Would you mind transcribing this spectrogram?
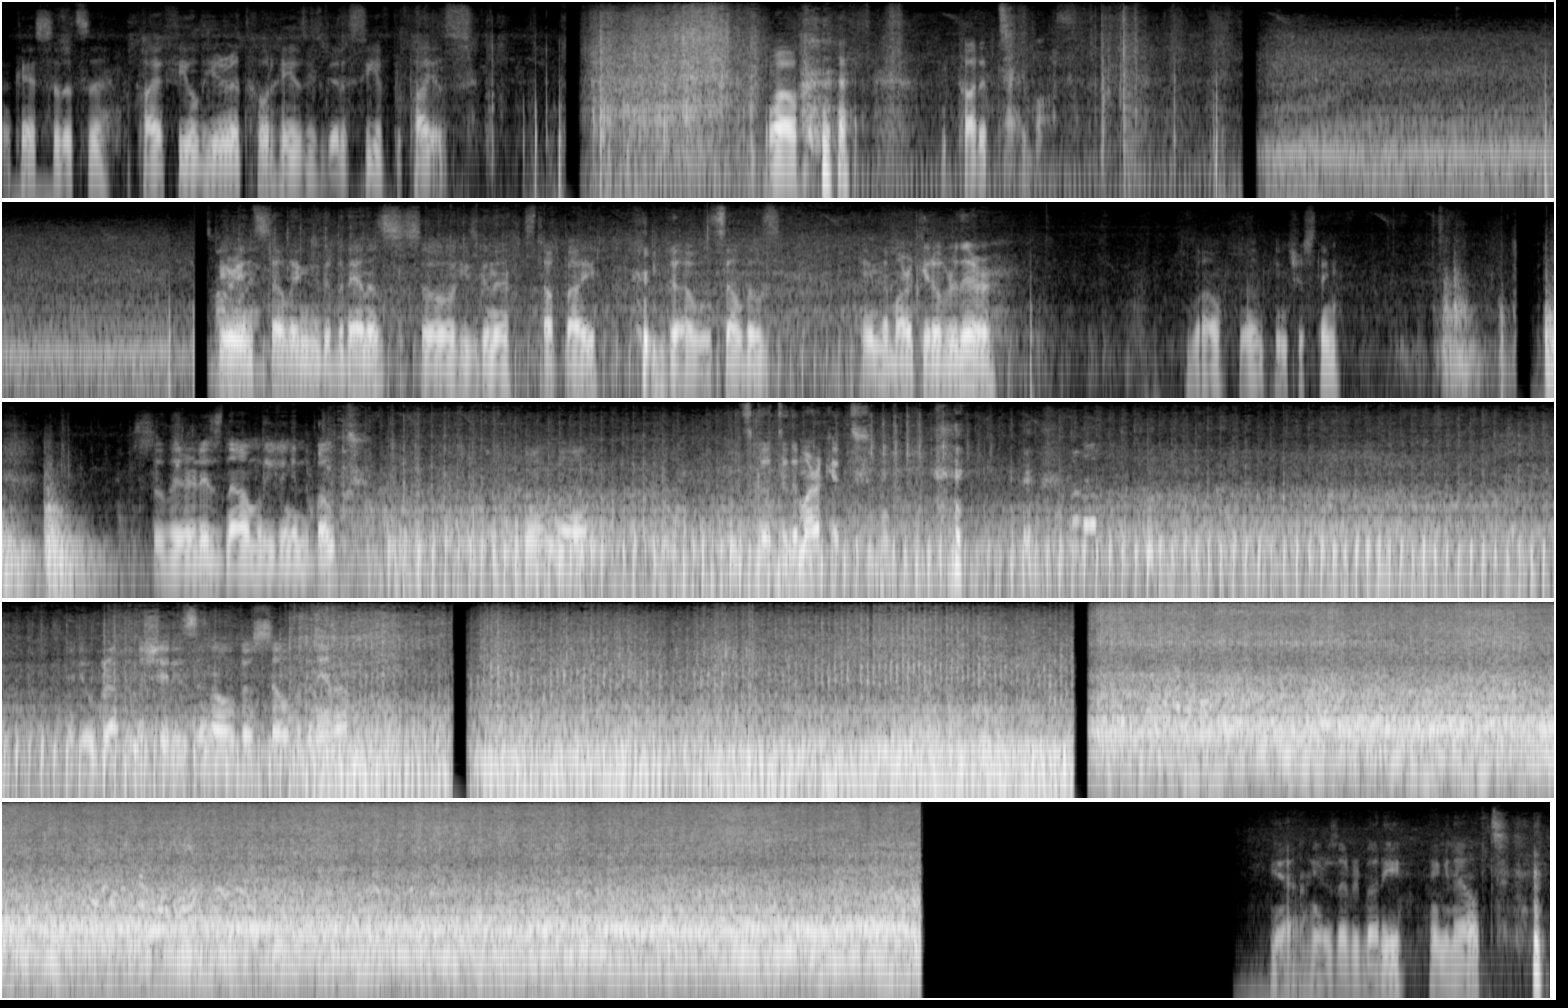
Okay, so that's the papaya field here at Jorge's. He's got a sea of papayas. Wow, he caught it. Experience selling the bananas, so he's gonna stop by and uh, we'll sell those in the market over there. Wow, that'll be interesting. So there it is. Now I'm leaving in the boat. And, uh, let's go to the market. He'll grab the machetes and I'll go sell the banana. yeah, here's everybody hanging out.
